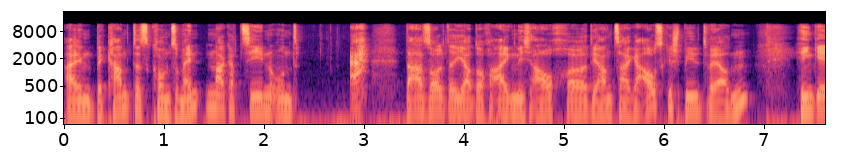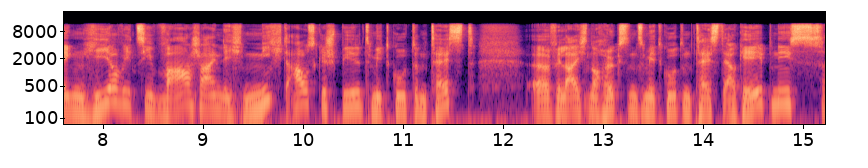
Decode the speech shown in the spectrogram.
ein bekanntes Konsumentenmagazin und äh, da sollte ja doch eigentlich auch äh, die Anzeige ausgespielt werden. Hingegen hier wird sie wahrscheinlich nicht ausgespielt mit gutem Test. Äh, vielleicht noch höchstens mit gutem Testergebnis,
